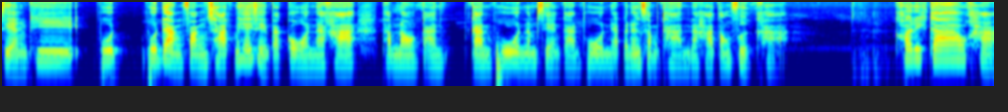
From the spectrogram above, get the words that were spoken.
สียงที่พูดพูดดังฟังชัดไม่ใช่เสียงตะโกนนะคะทำนองการการพูดน้ำเสียงการพูดเนี่ยเป็นเรื่องสำคัญนะคะ ต้องฝึกค่ะ ข้อที่ 9 ค่ะ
